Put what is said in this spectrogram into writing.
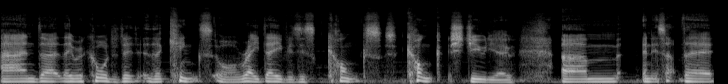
and uh, they recorded it at the Kinks or Ray Davies' Konks Konk studio, um, and it's up there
